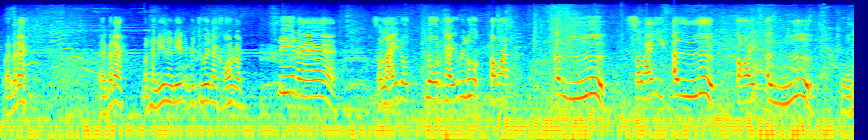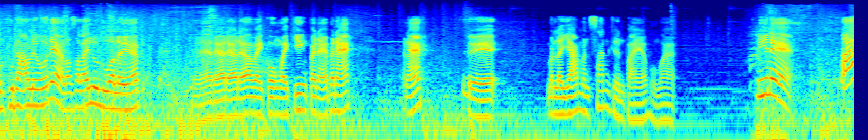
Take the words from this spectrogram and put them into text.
ไหวปะนะไหวปะนะมาทางนี้ทางนี้ไปช่วยนากรอสก่อนนี่แน่สไลด์โดนโดนใครก็ไม่รู้ตวัดเออสไลด์เออต่อยเออโอ้โหมันคูดาวเร็วเนี่ยเราสไลด์รัวๆเลยครับเดี๋ยวเดี๋ยวเดี๋ยวเดี๋ยวไปกงไวกิ้งไปไหนไปไหนไปไหนเอ้ยมันระยะมันสั้นเกินไปครับผมว่า นี่แน่อ้า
